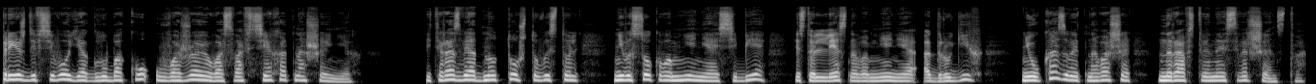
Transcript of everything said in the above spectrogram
Прежде всего, я глубоко уважаю вас во всех отношениях. Ведь разве одно то, что вы столь невысокого мнения о себе и столь лестного мнения о других, не указывает на ваше нравственное совершенство?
